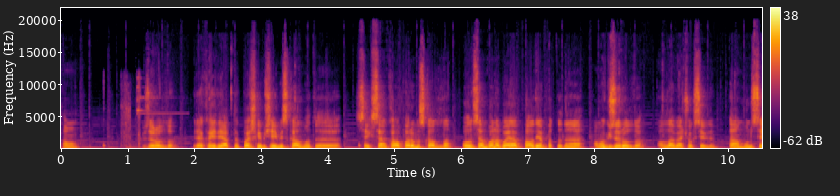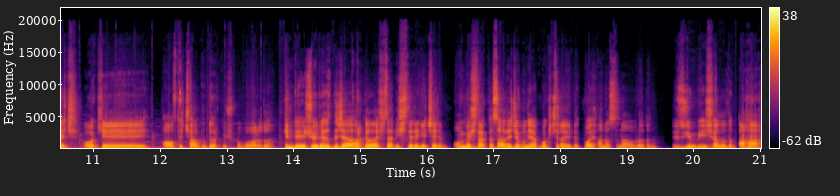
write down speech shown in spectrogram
Tamam. Güzel oldu. Plakayı da yaptık. Başka bir şeyimiz kalmadı. 80k paramız kaldı lan. Oğlum sen bana bayağı pahalıya patladın ha. Ama güzel oldu. Vallahi ben çok sevdim. Tamam bunu seç. Okey. 6 çarpı 4'müş bu bu arada. Şimdi şöyle hızlıca arkadaşlar işlere geçelim. 15 dakika sadece bunu yapmak için ayırdık. Vay anasını avradını. Düzgün bir iş alalım. Aha.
